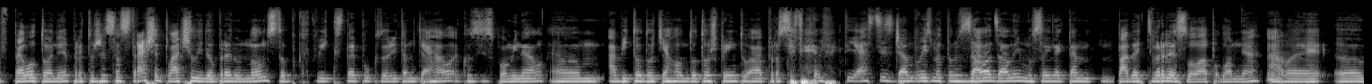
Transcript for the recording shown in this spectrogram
v pelotóne, pretože sa strašne tlačili dopredu non-stop k quickstepu, ktorý tam ťahal, ako si spomínal, um, aby to dotiahol do toho šprintu a proste ten, tí jazdci z Jumbovi sme tam zavadzali, museli inak tam padať tvrdé slova podľa mňa, mm. ale um,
